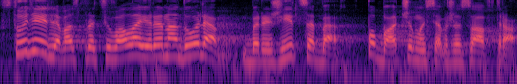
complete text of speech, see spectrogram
В студії для вас працювала Ірина Доля. Бережіть себе. Побачимося вже завтра.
